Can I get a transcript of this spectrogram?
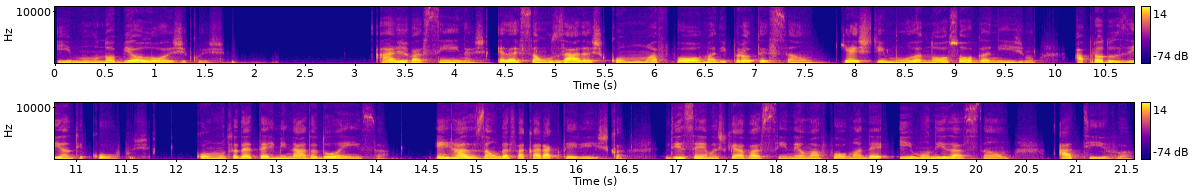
imunobiológicos. As vacinas, elas são usadas como uma forma de proteção que estimula nosso organismo a produzir anticorpos contra determinada doença. Em razão dessa característica, dizemos que a vacina é uma forma de imunização ativa.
